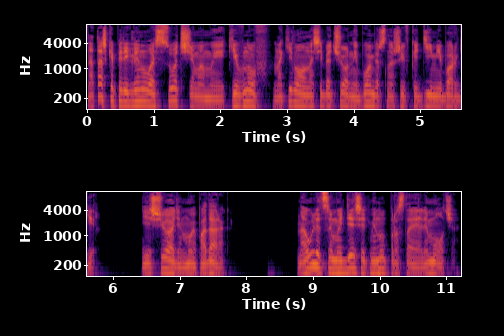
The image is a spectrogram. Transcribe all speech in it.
Наташка переглянулась с отчимом и, кивнув, накинула на себя черный бомбер с нашивкой «Дими Баргир». Еще один мой подарок. На улице мы десять минут простояли молча.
